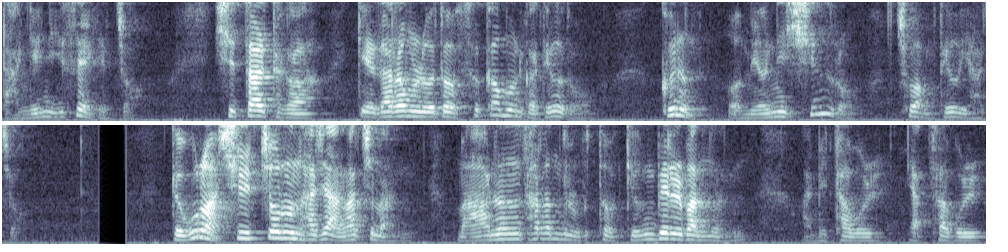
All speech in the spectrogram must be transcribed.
당연히 있어야겠죠. 시달타가 깨달음을 얻어 석가모니가 되어도 그는 엄연히 신으로 추앙되어야 하죠. 더구나 실존은 하지 않았지만 많은 사람들로부터 경배를 받는 아미타불, 약사불,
